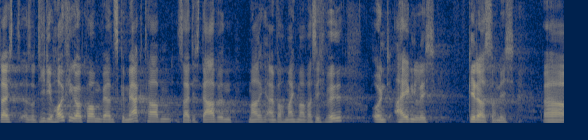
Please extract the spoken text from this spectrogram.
Vielleicht, also die, die häufiger kommen, werden es gemerkt haben. Seit ich da bin, mache ich einfach manchmal, was ich will. Und eigentlich geht das so nicht. Äh,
